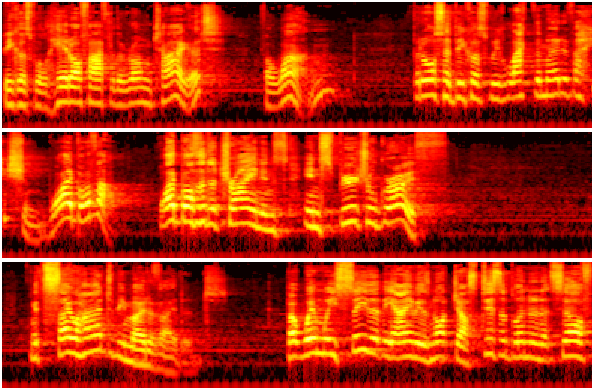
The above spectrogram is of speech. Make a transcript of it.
Because we'll head off after the wrong target, for one, but also because we lack the motivation. Why bother? Why bother to train in, in spiritual growth? It's so hard to be motivated. But when we see that the aim is not just discipline in itself,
